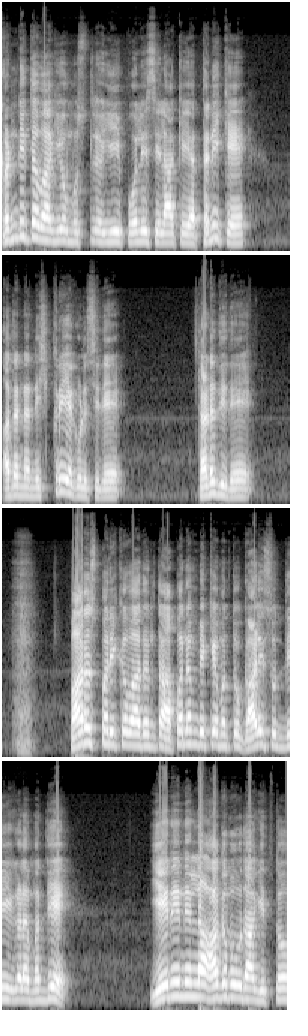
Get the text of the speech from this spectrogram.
ಖಂಡಿತವಾಗಿಯೂ ಮುಸ್ಲಿ, ಈ ಪೊಲೀಸ್ ಇಲಾಖೆಯ ತನಿಖೆ ಅದನ್ನು ನಿಷ್ಕ್ರಿಯಗೊಳಿಸಿದೆ, ತಡೆದಿದೆ. ಪಾರಸ್ಪರಿಕವಾದಂಥ ಅಪನಂಬಿಕೆ ಮತ್ತು ಗಾಳಿ ಸುದ್ದಿಗಳ ಮಧ್ಯೆ ಏನೇನೆಲ್ಲ ಆಗಬಹುದಾಗಿತ್ತೋ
